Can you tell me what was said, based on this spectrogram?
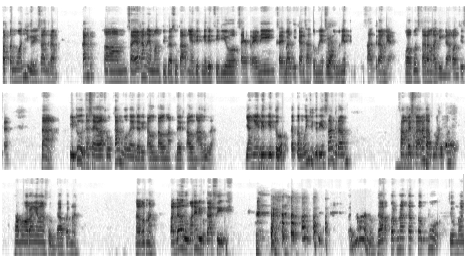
pertemuannya juga di Instagram kan um, saya kan emang juga suka ngedit-ngedit video saya training saya bagikan satu menit yeah. satu menit di Instagram ya walaupun sekarang lagi nggak konsisten nah itu udah saya lakukan mulai dari tahun-tahun dari tahun lalu lah. Yang ngedit itu ketemuin juga di Instagram. Sampai sekarang nggak pernah ketemu sama orangnya langsung nggak pernah. Nggak pernah. Padahal rumahnya di Bekasi. Beneran nggak pernah ketemu. Cuman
